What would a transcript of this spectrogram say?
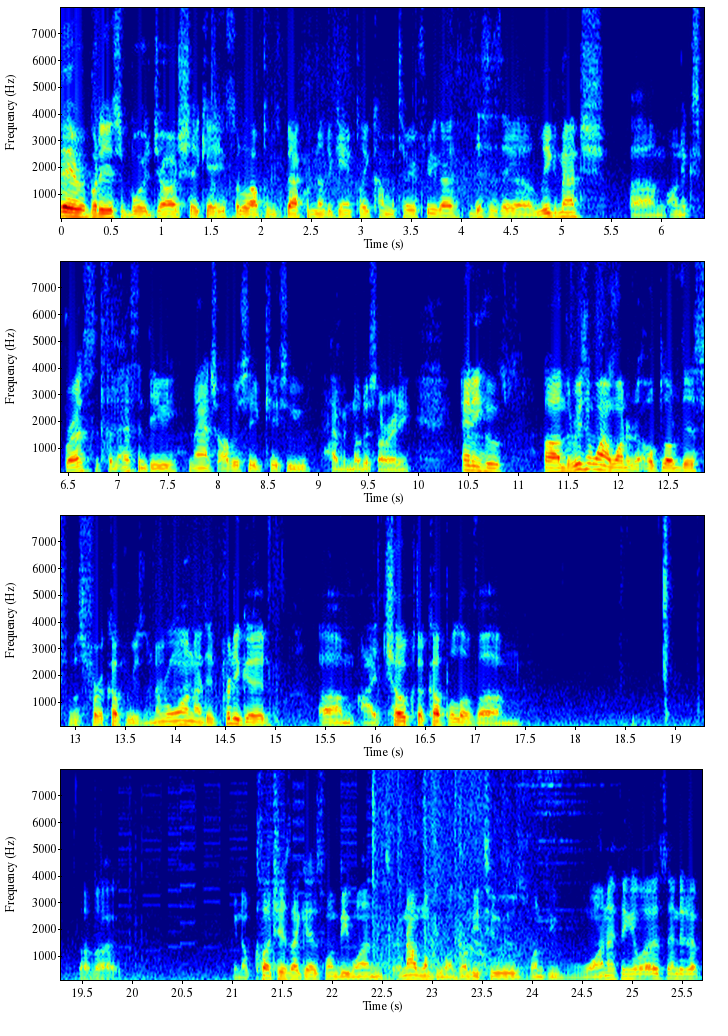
Hey everybody, it's your boy Josh, aka Fatal Optimus, back with another gameplay commentary for you guys. This is a uh, league match um, on Express. It's an S&D match, obviously, in case you haven't noticed already. Anywho, um, the reason why I wanted to upload this was for a couple reasons. Number one, I did pretty good. Um, I choked a couple of, um, of uh, you know, clutches, I guess, 1v1s, or not 1v1s, 1v2s, 1v1, I think it was, ended up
